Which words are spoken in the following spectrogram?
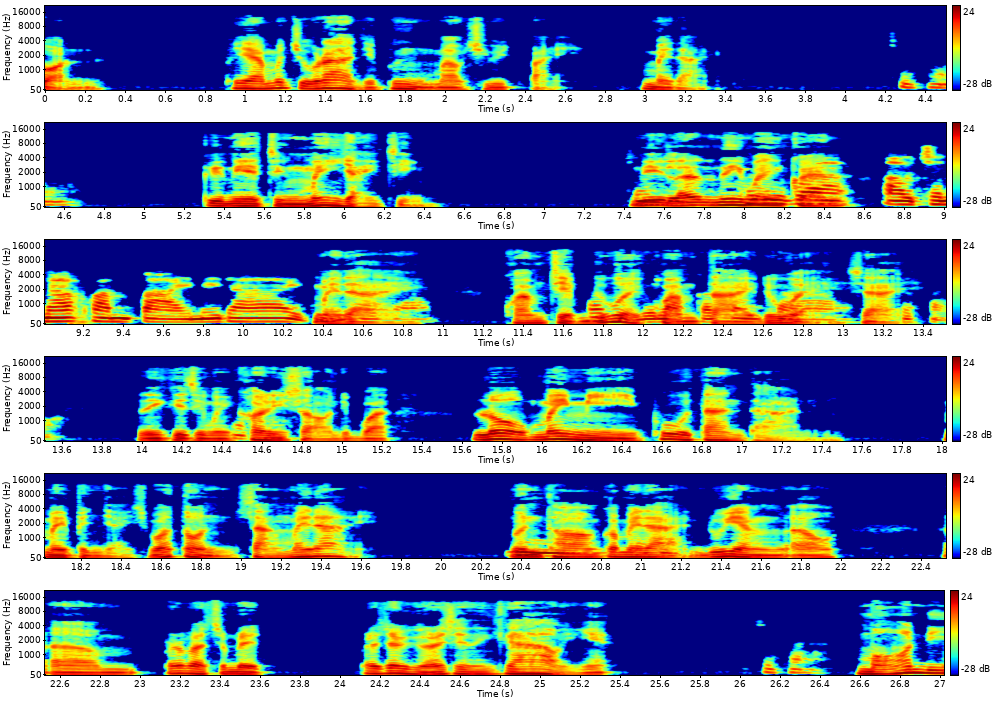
ก่อนพญามัจจุราชจะพึ่งมาเอาชีวิตไป ไม่ได้ คือเนี่ยจึงไม่ใหญ่จริง นี่แล้วนี่ไม่แกนเอาชนะความตายไม่ได้ ไม่ได้ ความเจ็บด้วยความตายด้วย ใช่นี่คือจึงเป็นข้อที่สองที่ว่า โลกไม่มีผู้ต้านทาน ไม่เป็นใหญ่เฉพาะตนสั่งไม่ได้ เงินทองก็ไม่ได้ ดูอย่างเอาพระบาทสมเด็จ พระเจ้าอยู่หัวรัชกาลที่เก้าอย่างเงี้ยหมอดี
